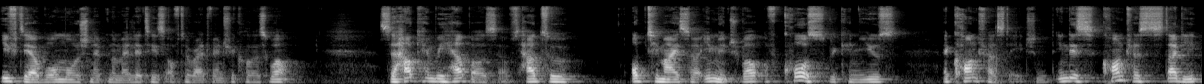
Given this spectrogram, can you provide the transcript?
if there are wall motion abnormalities of the right ventricle as well. So how can we help ourselves? How to optimize our image? Well, of course, we can use a contrast agent. In this contrast study,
